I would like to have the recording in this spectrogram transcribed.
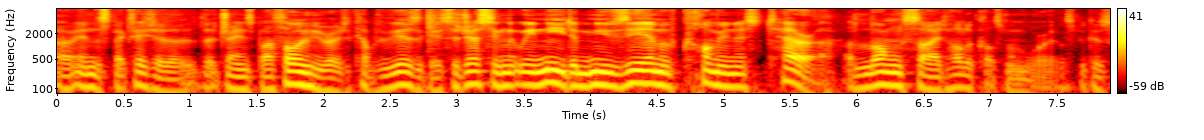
uh, in The Spectator that James Bartholomew wrote a couple of years ago suggesting that we need a museum of communist terror alongside Holocaust memorials because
